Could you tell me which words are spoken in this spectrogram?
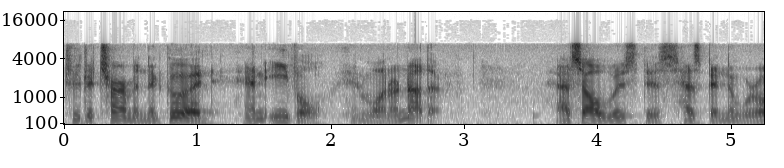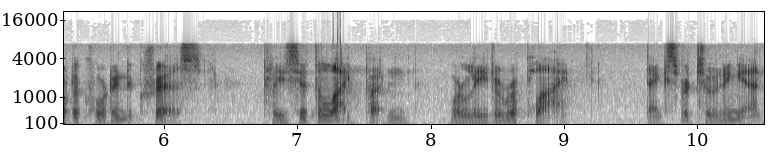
to determine the good and evil in one another. As always, this has been The World According to Chris. Please hit the like button or leave a reply. Thanks for tuning in.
